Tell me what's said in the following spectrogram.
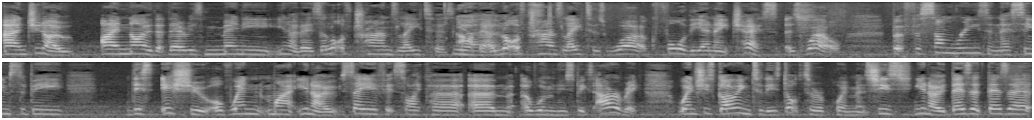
And, you know, I know that there is many, you know, there's a lot of translators out there. A lot of translators work for the NHS as well. But for some reason, there seems to be this issue of when my you know say if it's like a um a woman who speaks arabic when she's going to these doctor appointments she's you know there's a there's a,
